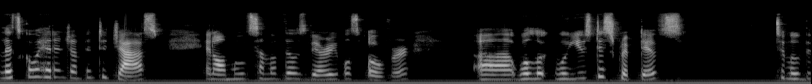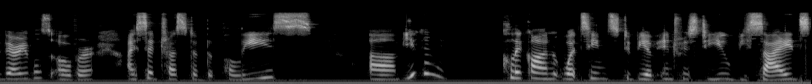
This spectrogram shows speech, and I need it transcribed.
Let's go ahead and jump into JASP and I'll move some of those variables over. Uh, we'll, look, we'll use descriptives to move the variables over. I said trust of the police. Um, you can click on what seems to be of interest to you besides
